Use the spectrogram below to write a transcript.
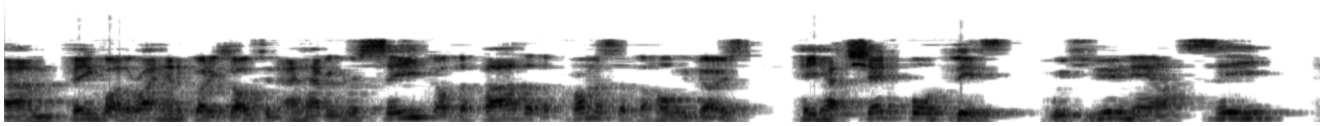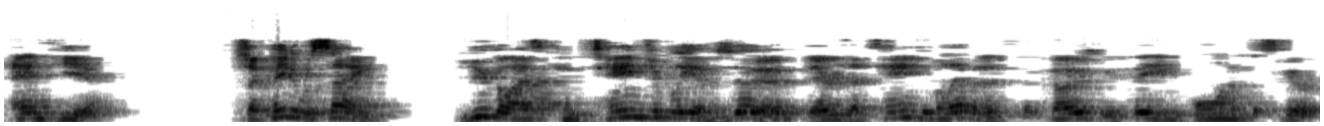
um, being by the right hand of God exalted, and having received of the Father the promise of the Holy Ghost, he hath shed forth this, which you now see and hear. So Peter was saying, you guys can tangibly observe there is a tangible evidence that goes with being born of the Spirit.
